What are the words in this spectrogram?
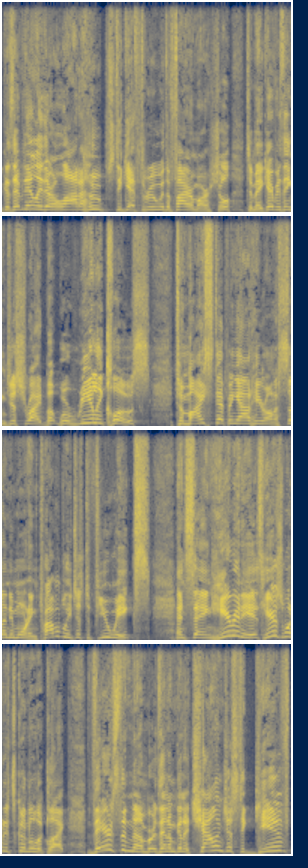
because evidently there are a lot of hoops to get through with the fire marshal to make everything just right. But we're really close to my stepping out here on a Sunday morning, probably just a few weeks, and saying, Here it is, here's what it's going to look like, there's the number. Then I'm going to challenge us to give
